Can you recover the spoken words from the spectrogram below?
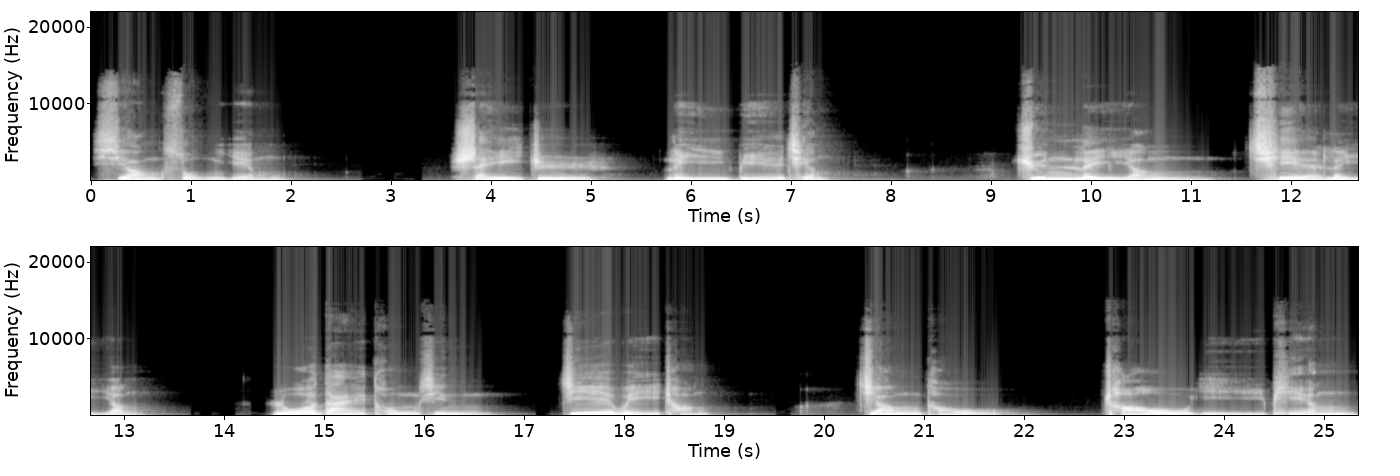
相送迎。谁知离别情，君泪盈。妾泪盈，罗带同心皆未成。江头潮已平。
